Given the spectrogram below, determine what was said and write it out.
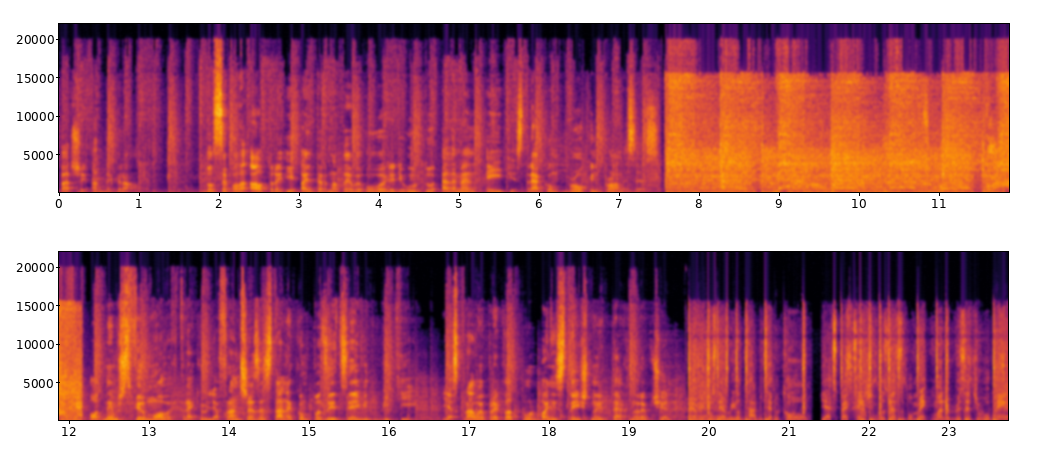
перший андеграунд. Досипали автори і альтернативи у вигляді гурту Element 80 з треком Broken Promises. Одним з фірмових треків для франшизи стане композиція від BT. Яскравий приклад урбаністичної технорепчини. Stereotype typical. Your expectation was visible. Make money, residual pain.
